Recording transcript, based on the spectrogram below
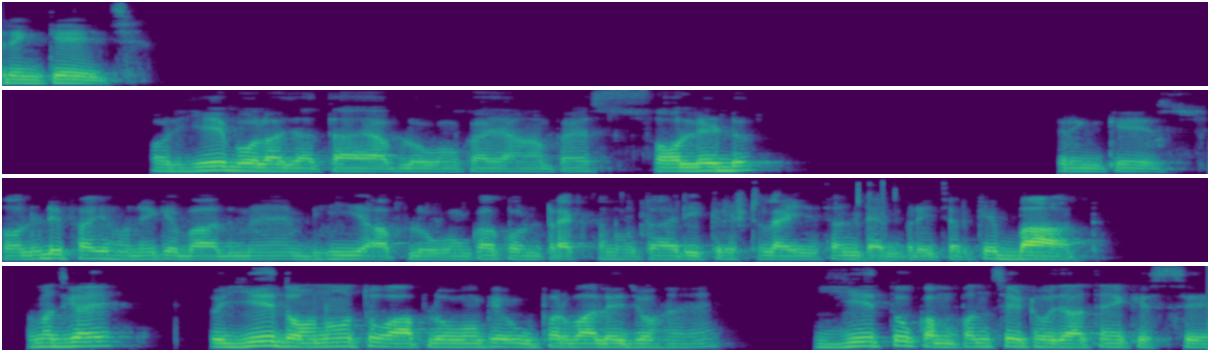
श्रिंकेज और ये बोला जाता है आप लोगों का यहाँ पे सॉलिड श्रिंकेज सॉलिडिफाई होने के बाद में भी आप लोगों का कॉन्ट्रैक्शन होता है रिक्रिस्टलाइजेशन टेम्परेचर के बाद। समझ गए? तो ये दोनों तो आप लोगों के ऊपर वाले जो हैं, ये तो कंपनसेट हो जाते हैं किससे?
